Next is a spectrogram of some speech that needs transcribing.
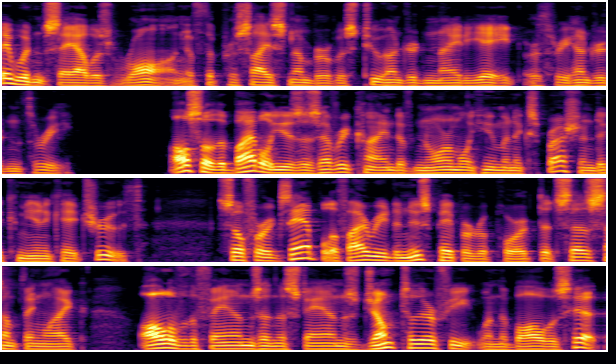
They wouldn't say I was wrong if the precise number was 298 or 303. Also, the Bible uses every kind of normal human expression to communicate truth. So, for example, if I read a newspaper report that says something like, all of the fans in the stands jumped to their feet when the ball was hit,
